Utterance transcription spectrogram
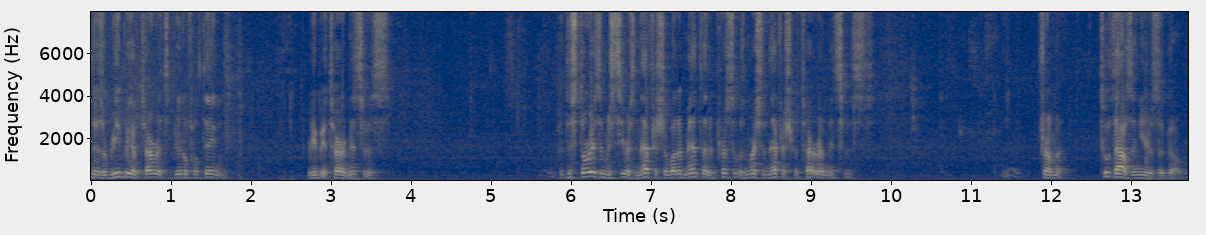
There's a Rebbe of Torah, it's a beautiful thing. Rebbe of Torah mitzvahs. But the stories of Mesiras Nefesh are what it meant that a person was Mercer Nefesh for Torah mitzvahs. From 2,000 years ago,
